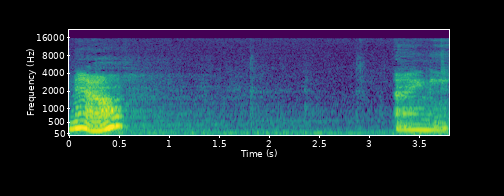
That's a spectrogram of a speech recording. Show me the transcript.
Now, I need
